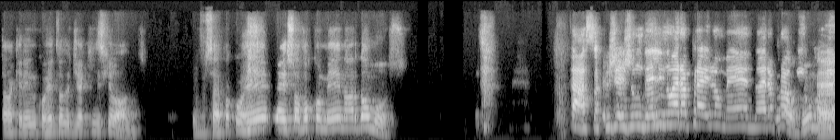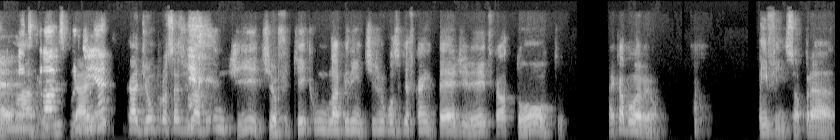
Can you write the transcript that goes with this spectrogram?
tava querendo correr todo dia 15 quilômetros. Eu saio para correr e aí só vou comer na hora do almoço. Tá, só que o jejum dele não era para Ironman, não era para alguém correr 15 km por dia. Cadê um processo de labirintite. Eu fiquei com labirintite, não conseguia ficar em pé direito, ficava tonto. Aí acabou, Réveillon. Enfim, só para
